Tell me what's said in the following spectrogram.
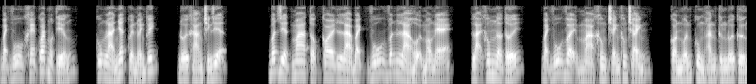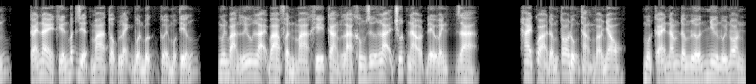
Bạch Vũ khẽ quát một tiếng, cũng là nhất quyền đánh kích, đối kháng chính diện. Bất diệt ma tộc coi là Bạch Vũ vẫn là hội mau né, lại không ngờ tới, Bạch Vũ vậy mà không tránh không tránh, còn muốn cùng hắn cứng đối cứng, cái này khiến bất diệt ma tộc lạnh buồn bực cười một tiếng, nguyên bản lưu lại ba phần ma khí càng là không giữ lại chút nào đều anh ra. Hai quả đấm to đụng thẳng vào nhau, một cái nắm đấm lớn như núi non,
